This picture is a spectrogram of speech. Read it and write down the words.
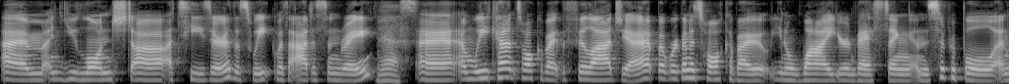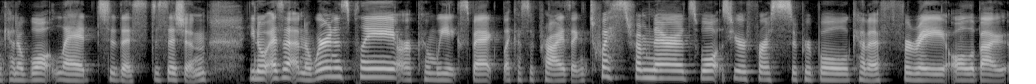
Um, and you launched uh, a teaser this week with Addison Rae. Yes. Uh, and we can't talk about the full ad yet, but we're going to talk about, you know, why you're investing in the Super Bowl and kind of what led to this decision. You know, is it an awareness play or can we expect like a surprising twist from Nerds? What's your first Super Bowl kind of foray all about?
